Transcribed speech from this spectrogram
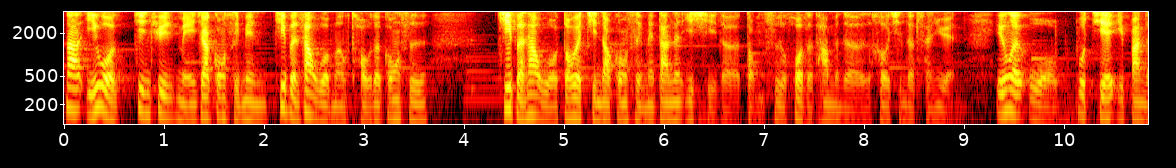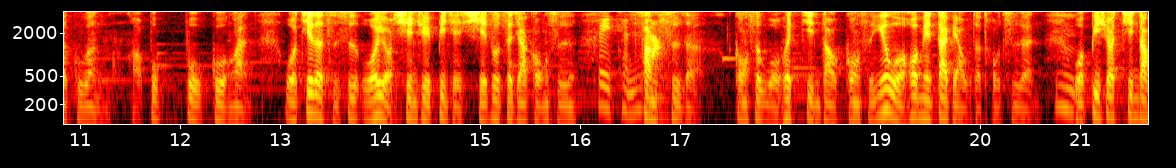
那以我进去每一家公司里面，基本上我们投的公司。基本上我都会进到公司里面担任一起的董事或者他们的核心的成员，因为我不接一般的顾问，啊不不顾问案，我接的只是我有兴趣并且协助这家公司可以成上市的公司，我会进到公司，因为我后面代表我的投资人，我必须要进到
